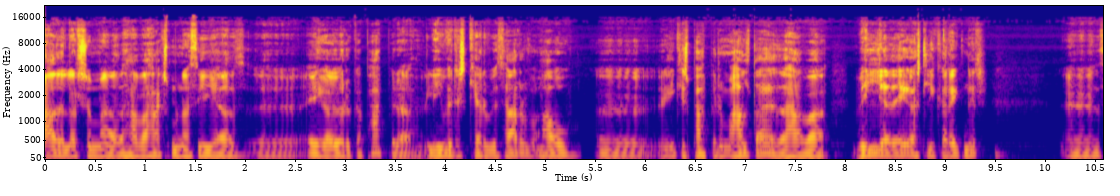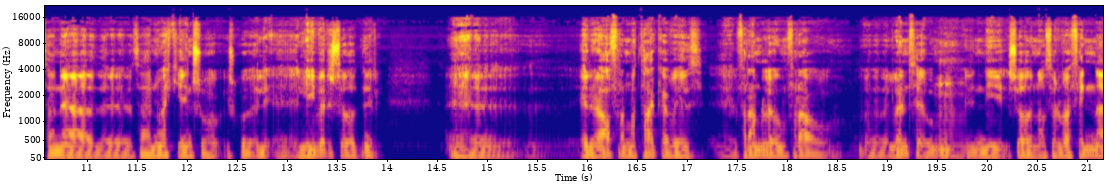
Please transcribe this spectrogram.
aðilar sem að hafa hagsmuna því að uh, eiga öruga pappira lífeyriskerfi þarf á uh, ríkispappirum að halda eða hafa viljað eiga slíka regnir uh, þannig að uh, það er nú ekki eins og sko, lífeyrissjóðunir uh, eru áfram að taka við framlögum frá launþegum mm -hmm. inn í sjóðuna og þurfa að finna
